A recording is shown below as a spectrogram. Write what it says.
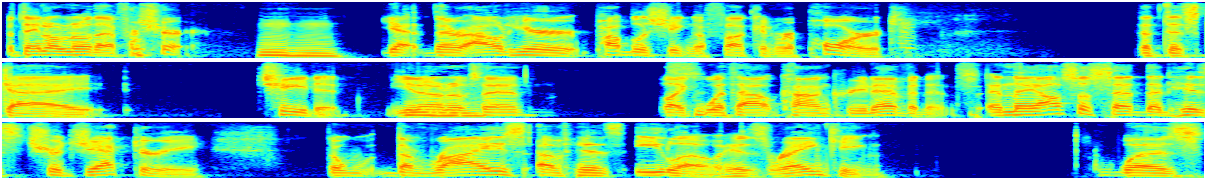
but they don't know that for sure. Mm-hmm. Yet they're out here publishing a fucking report that this guy cheated. You know what I'm Mhm. saying? Like So- without concrete evidence. And they also said that his trajectory, the the rise of his elo, his ranking, was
